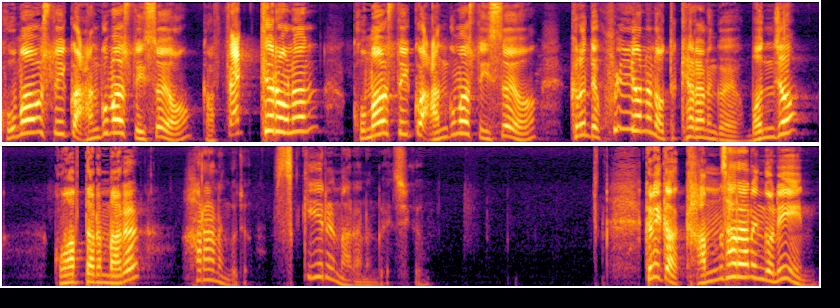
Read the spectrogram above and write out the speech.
고마울 수도 있고 안 고마울 수도 있어요. 그러니까 팩트로는 고마울 수도 있고 안 고마울 수도 있어요. 그런데 훈련은 어떻게 하라는 거예요? 먼저 고맙다는 말을 하라는 거죠. 스킬을 말하는 거예요, 지금. 그러니까 감사라는 거는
